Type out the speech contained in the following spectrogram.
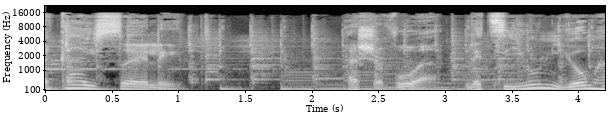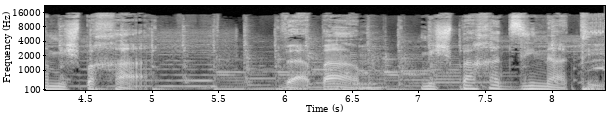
דקה ישראלית. השבוע לציון יום המשפחה. והפעם, משפחת זינתי.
